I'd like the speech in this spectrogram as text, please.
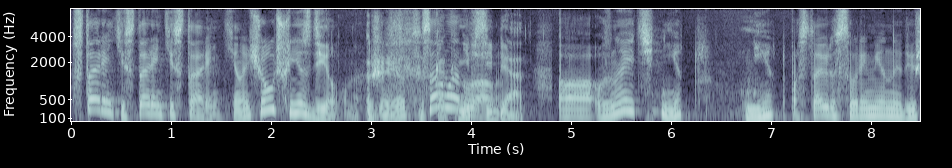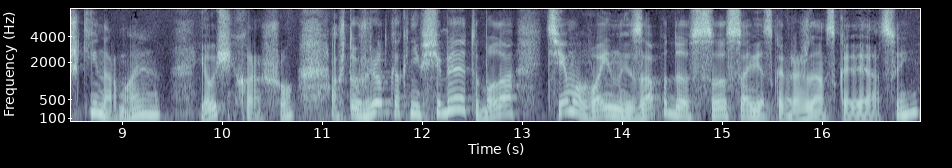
старенький, старенький, старенький. Но ничего лучше не сделано. Жрет Самое как не в себя. а, вы знаете, нет. Нет, поставили современные движки, нормально и очень хорошо. А что жрет как не в себя, это была тема войны Запада с советской гражданской авиацией.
